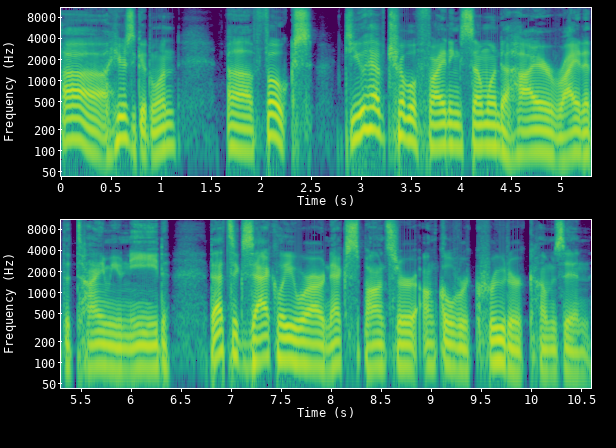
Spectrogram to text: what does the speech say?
Ah, here's a good one. Uh, folks, do you have trouble finding someone to hire right at the time you need? That's exactly where our next sponsor, Uncle Recruiter, comes in.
